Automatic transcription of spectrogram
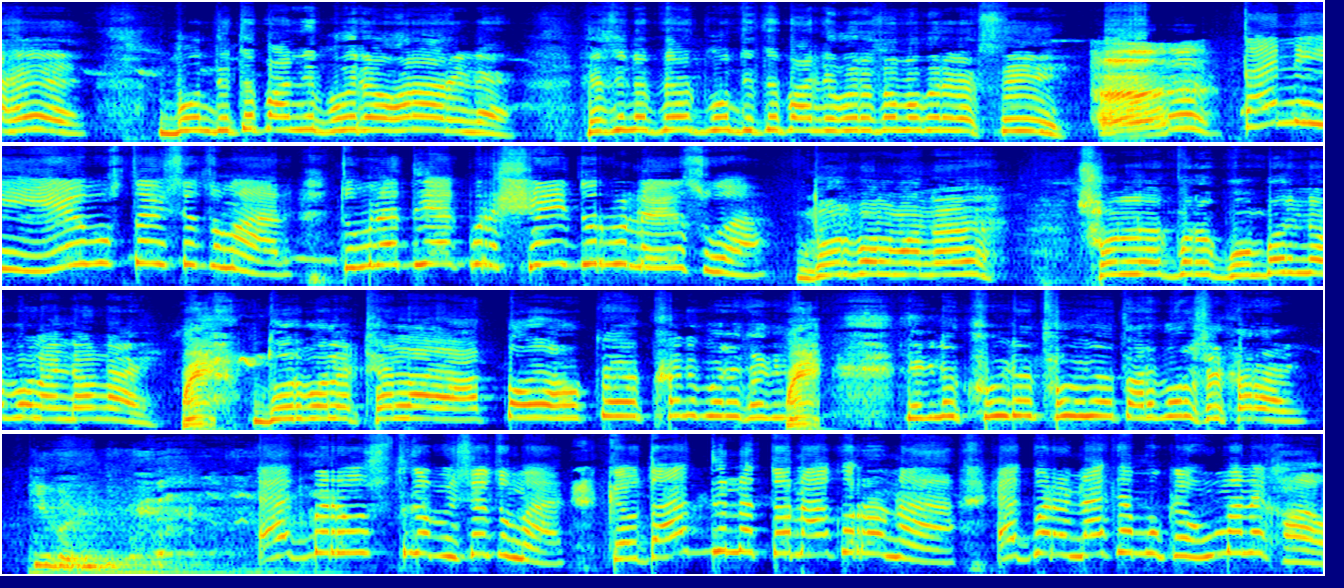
আহে বন্দিতে পানি ভরে হরারি না। সেজন্য পেট বন্দিতে পানি ভরে জমা করে রাখছি। তাই নি এই অবস্থা হয়েছে তোমার। তোমরা দিয়ে একবার সেই দুর্বল হয়ে গেছো। দুর্বল মানে শরীরে একবারে ঘুম পারি না বলাইটাও নাই। দুর্বলের ঠেলায় হাত পায়ে হোক একখানি পরে থাকে। এগুলো খুঁড়ে থুইয়ে তারপরে সে খারাই। একবার উস্কা বিষে তোমার। কেউ দাঁত দিলে তো না করো না। একবারে নাকে মুখে হুমানে খাও।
